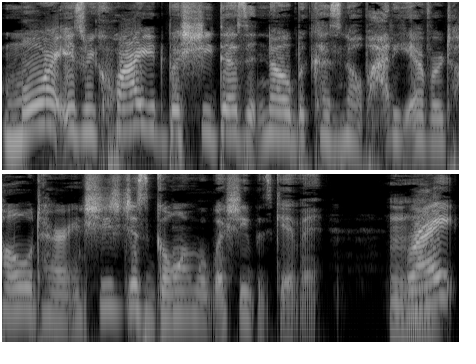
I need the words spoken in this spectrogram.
more is required, but she doesn't know because nobody ever told her and she's just going with what she was given. Mm-hmm. Right?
